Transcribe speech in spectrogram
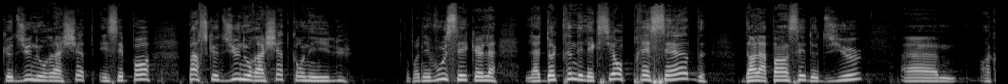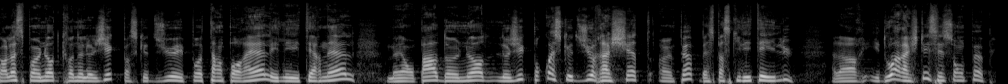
que Dieu nous rachète et c'est pas parce que Dieu nous rachète qu'on est élu. Comprenez-vous, c'est que la, doctrine d'élection précède dans la pensée de Dieu. Euh, encore là, ce n'est pas un ordre chronologique parce que Dieu n'est pas temporel, il est éternel, mais on parle d'un ordre logique. Pourquoi est-ce que Dieu rachète un peuple? Ben, C'est parce qu'il était élu. Alors, il doit racheter, c'est son peuple.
